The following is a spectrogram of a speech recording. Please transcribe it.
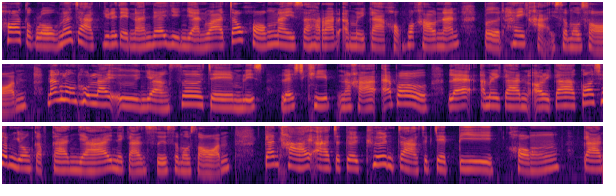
ข้อตกลง เนื่องจากยูไนเต็ดนั้นได้ยืนยันว่าเจ้าของในสหรัฐอเมริกาของพวกเขานั้นเปิดให้ขายสโมสร นักลงทุนรายอื่นอย่างเซอร์เจมส์ลิสเลชคิปนะคะ Apple และอเมริกันออริกาก็เชื่อมโยงกับการย้ายในการซื้อสโมสร การขายอาจจะเกิดขึ้นจาก 17 ปีของ การ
